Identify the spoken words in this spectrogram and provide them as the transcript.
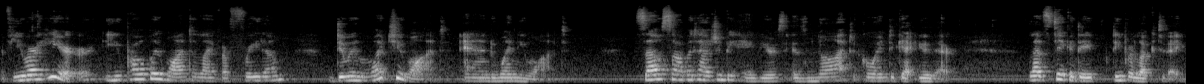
If you are here, you probably want a life of freedom, doing what you want and when you want. Self sabotaging behaviors is not going to get you there. Let's take a deep, deeper look today.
